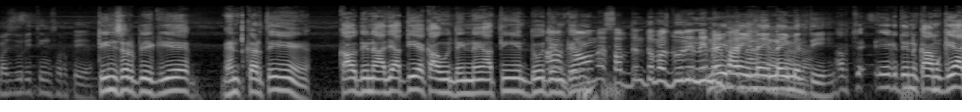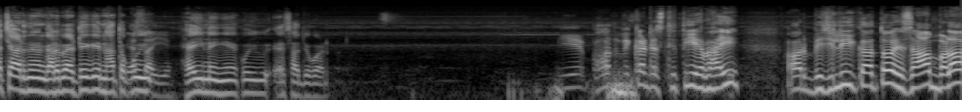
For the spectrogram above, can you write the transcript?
मजदूरी तीन सौ रुपये तीन सौ रुपये की है मेहनत करते हैं काउ दिन आ जाती है काउ दिन नहीं आती है दो दिन के गाँव में सब दिन तो मजदूरी नहीं मिल नहीं नहीं नहीं नहीं मिलती। अब एक दिन काम किया चार दिन घर बैठेगे ना तो कोई है। है ही नहीं है कोई ऐसा जुगाड़। ये बहुत विकट स्थिति है भाई और बिजली का तो हिसाब बड़ा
